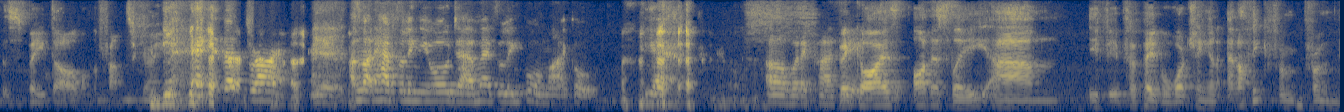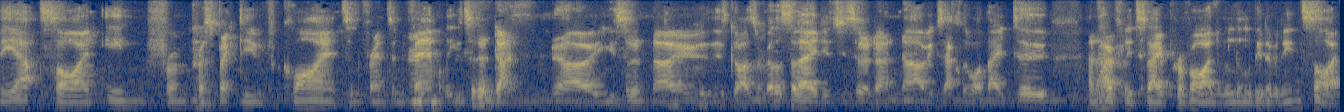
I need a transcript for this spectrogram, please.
the speed dial on the front screen. yeah, that's right. yeah. I'm not hassling you all day. I'm hassling poor Michael. Yeah. Oh, what a classic. But guys, honestly, um, if, if for people watching, and, and I think from from the outside in, from prospective clients and friends and family, you sort of don't know. You sort of know these guys are real estate agents. You sort of don't know exactly what they do, and hopefully today provided a little bit of an insight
